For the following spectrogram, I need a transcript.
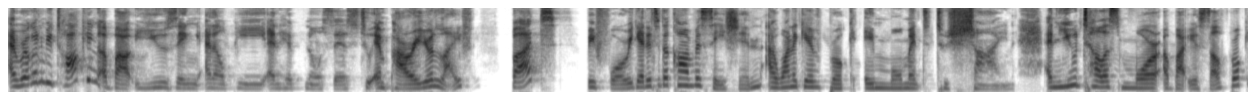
And we're going to be talking about using NLP and hypnosis to empower your life. But before we get into the conversation, I want to give Brooke a moment to shine. And you tell us more about yourself, Brooke,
